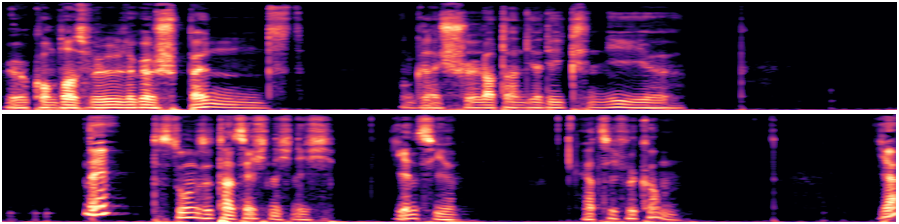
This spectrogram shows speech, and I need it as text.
hier kommt das wilde Gespenst und gleich schlottern dir die Knie. Nee, das tun sie tatsächlich nicht. Jens hier. Herzlich willkommen. Ja,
